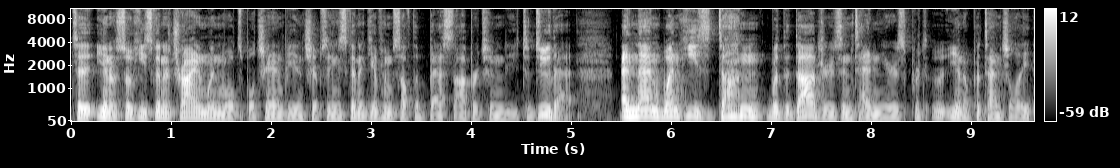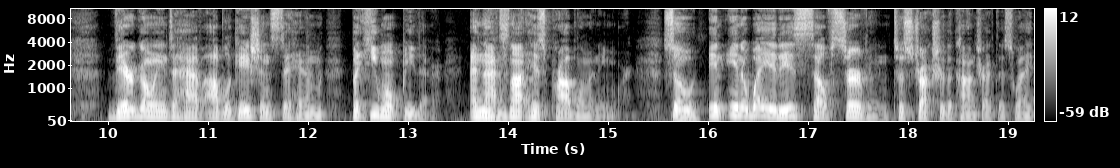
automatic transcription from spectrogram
to, you know, so he's going to try and win multiple championships and he's going to give himself the best opportunity to do that. And then when he's done with the Dodgers in 10 years, you know, potentially, they're going to have obligations to him, but he won't be there. And that's mm-hmm. not his problem anymore. So mm-hmm. in, in a way it is self-serving to structure the contract this way,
